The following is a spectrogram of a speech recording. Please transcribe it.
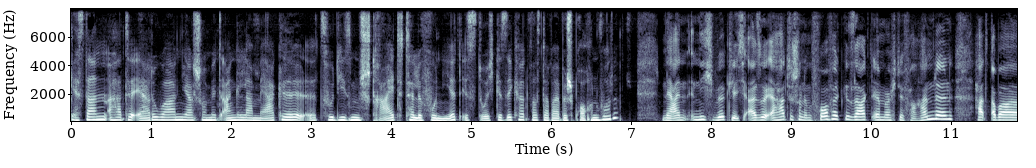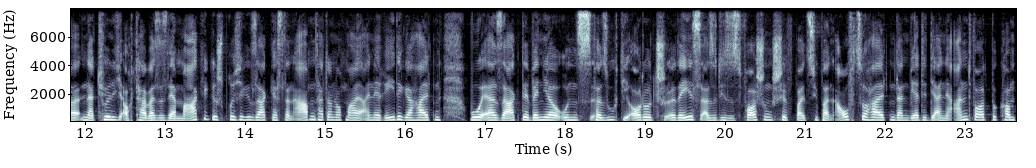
Gestern hatte Erdogan ja schon mit Angela Merkel äh, zu diesem Streit telefoniert. Ist durchgesickert, was dabei besprochen wurde? Nein, nicht wirklich. Also er hatte schon im Vorfeld gesagt, er möchte verhandeln, hat aber natürlich auch teilweise sehr markige Sprüche gesagt. Gestern Abend hat er noch mal eine Rede gehalten, wo er sagte, wenn ihr uns versucht, die Oruç Reis, also dieses Forschungsschiff bei Zypern aufzuhalten, dann werdet ihr eine Antwort bekommen.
